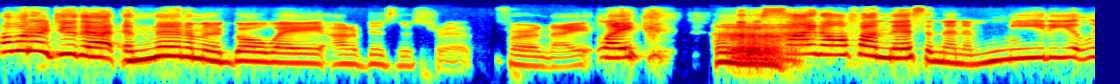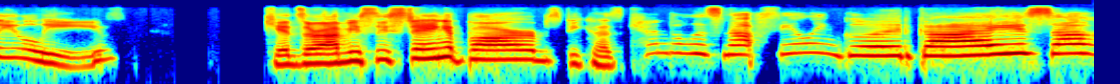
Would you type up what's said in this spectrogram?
How about I do that and then I'm gonna go away on a business trip for a night? Like, let me sign off on this and then immediately leave. Kids are obviously staying at Barb's because Kendall is not feeling good, guys. Uh,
